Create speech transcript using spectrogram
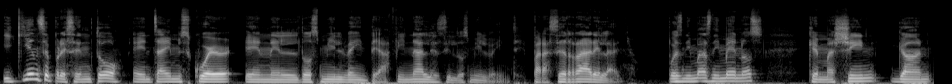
¿Y quién se presentó en Times Square en el 2020, a finales del 2020, para cerrar el año? Pues ni más ni menos que Machine Gun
